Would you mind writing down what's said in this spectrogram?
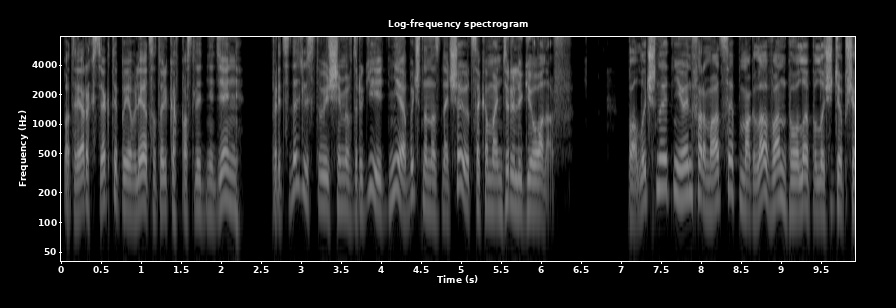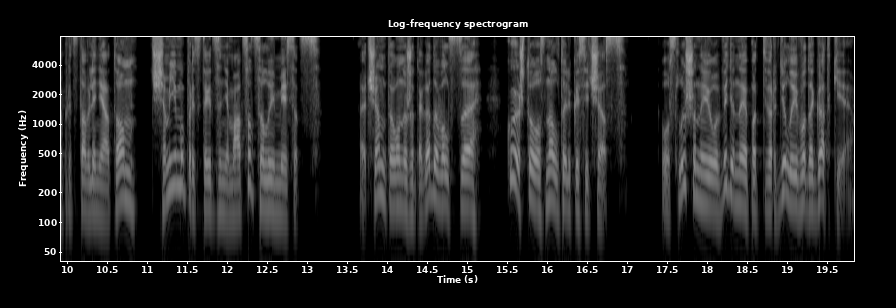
Патриарх секты появляется только в последний день. Председательствующими в другие дни обычно назначаются командиры легионов. Полученная от нее информация помогла Ван Буэлэ получить общее представление о том, чем ему предстоит заниматься целый месяц. О чем то он уже догадывался, кое-что узнал только сейчас. Услышанное и увиденное подтвердило его догадки.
